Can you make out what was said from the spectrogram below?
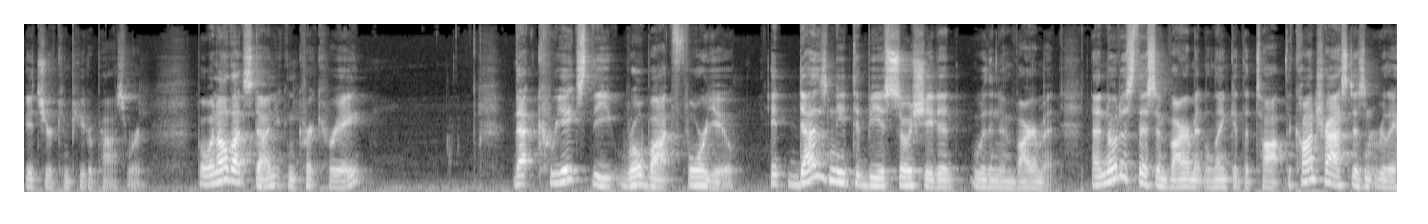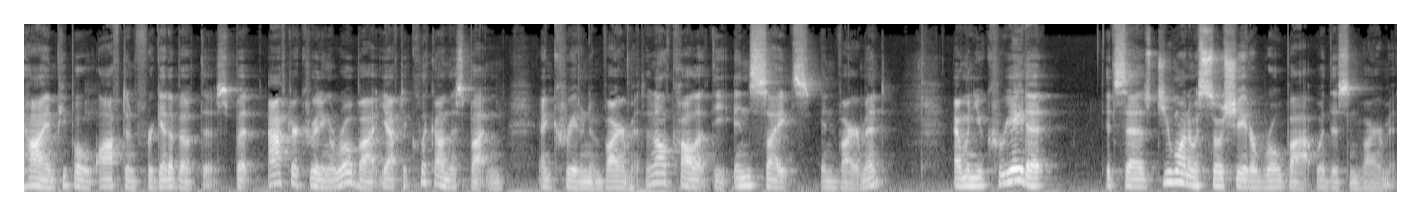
it's your computer password. But when all that's done, you can click create that creates the robot for you, it does need to be associated with an environment. Now notice this environment link at the top. The contrast isn't really high and people often forget about this, but after creating a robot, you have to click on this button and create an environment. And I'll call it the Insights environment. And when you create it, it says, do you want to associate a robot with this environment?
